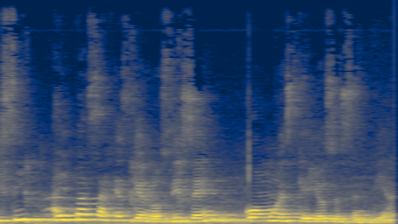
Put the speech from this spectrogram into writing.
Y sí, hay pasajes que nos dicen cómo es que ellos se sentían.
